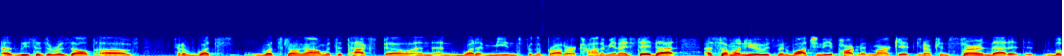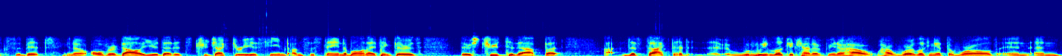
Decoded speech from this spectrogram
at least as a result of kind of what's what's going on with the tax bill and, and what it means for the broader economy. And I say that as someone who has been watching the apartment market, you know, concerned that it, it looks a bit, you know, overvalued, that its trajectory has seemed unsustainable. And I think there's there's truth to that. But uh, the fact that uh, when we look at kind of you know how, how we're looking at the world and, and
